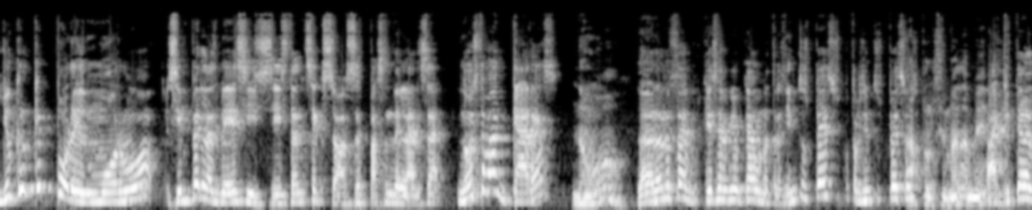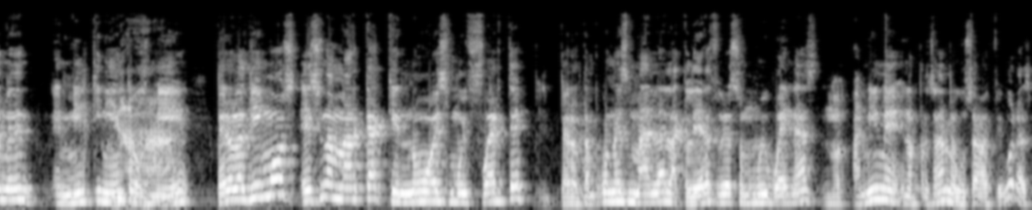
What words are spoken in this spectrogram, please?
Yo creo que por el morbo, siempre las ves y si están sexosas, pasan de lanza. No estaban caras. No, La verdad no estaban, ¿qué salió cada una? ¿300 pesos? ¿400 pesos? aproximadamente. Aquí te las venden en 1500, Ajá. 2000. Pero las vimos, es una marca que no es muy fuerte, pero tampoco no es mala. La calidad de las figuras son muy buenas. No, a mí, me, en lo personal, me gustan las figuras.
